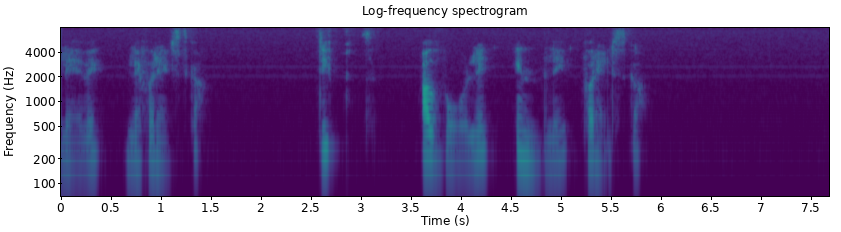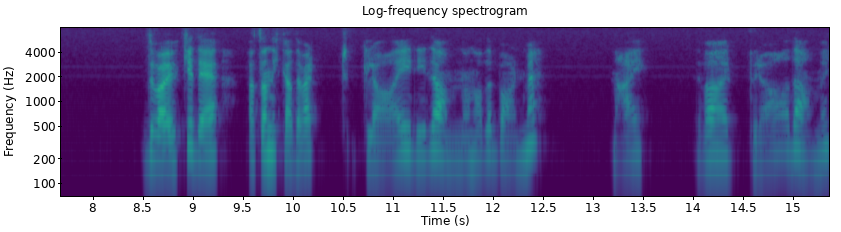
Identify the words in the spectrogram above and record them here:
Levi ble forelska. Dypt, alvorlig, inderlig forelska. Det var jo ikke det at han ikke hadde vært glad i de damene han hadde barn med. Nei, det var bra damer,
